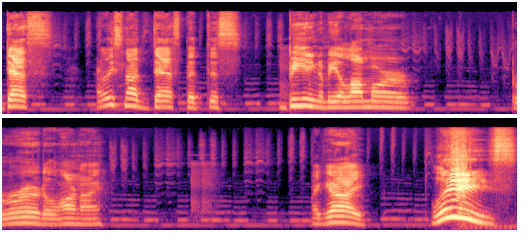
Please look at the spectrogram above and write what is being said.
death, or at least not death, but this beating to be a lot more brutal, aren't I? My guy, please!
